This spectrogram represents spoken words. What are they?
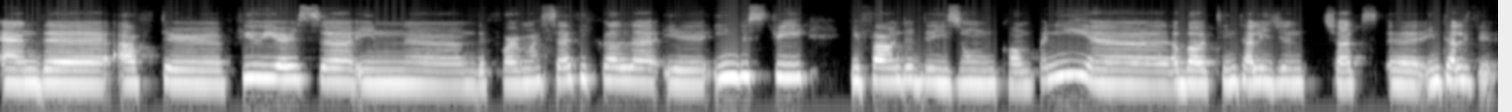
And uh, after a few years uh, in uh, the pharmaceutical industry, he founded his own company about intelligent chats, intelligent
